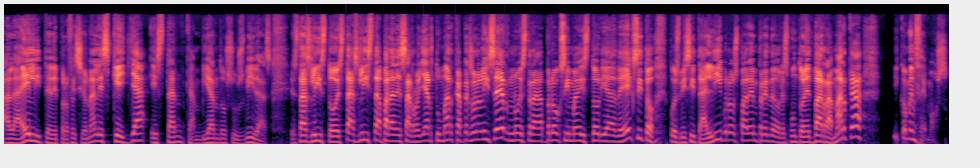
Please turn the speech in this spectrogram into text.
a la élite de profesionales que ya están cambiando sus vidas. ¿Estás listo? ¿Estás lista para desarrollar tu marca personal y ser nuestra próxima historia de éxito? Pues visita librosparaemprendedores.net barra marca y comencemos.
